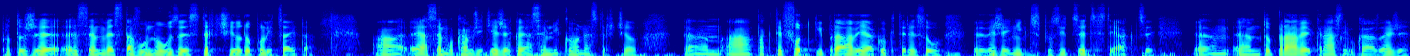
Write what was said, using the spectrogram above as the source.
protože eh, jsem ve stavu nouze strčil do policajta. A já jsem okamžitě řekl, já jsem nikoho nestrčil. Um, a pak ty fotky právě, jako které jsou veřejně k dispozici z té akce, um, um, to právě krásně ukázalo, že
